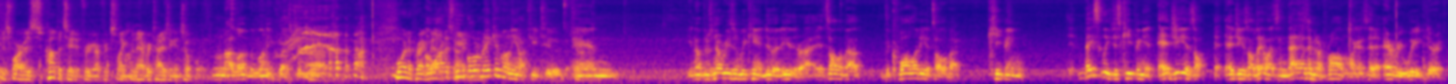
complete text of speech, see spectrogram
as far as compensated for your efforts, like with advertising and so forth? Mm, I love the money question. Uh, More on the a pragmatic lot of side. people are making money off YouTube, and you know, there's no reason we can't do it either. I- It's all about the quality. It's all about keeping, basically, just keeping it edgy as all, edgy as all daylights, and that hasn't been a problem. Like I said, every week Derek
